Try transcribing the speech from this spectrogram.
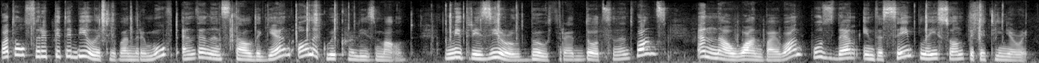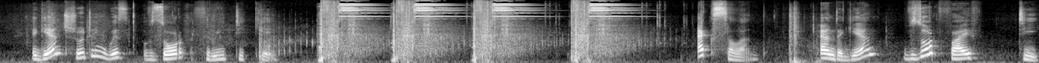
but also repeatability when removed and then installed again on a quick-release mount. Dmitry zeroed both red dots in advance and now one by one puts them in the same place on Picatinny. Again shooting with VZOR 3TK. Excellent! And again, VZOR 5T.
